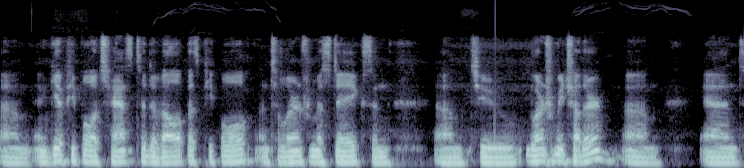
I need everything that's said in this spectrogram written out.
um, and give people a chance to develop as people and to learn from mistakes and um, to learn from each other. Um, and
